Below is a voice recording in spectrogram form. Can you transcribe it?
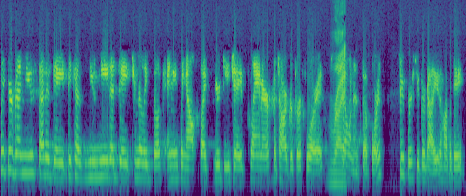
Pick your venue, set a date because you need a date to really book anything else like your DJ, planner, photographer, florist, right. so on and so forth. Super, super value to have a date.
